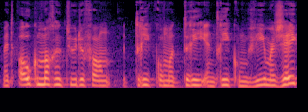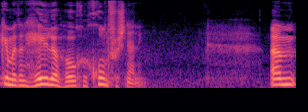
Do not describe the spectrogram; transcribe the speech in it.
met ook een magnitude van 3,3 en 3,4, maar zeker met een hele hoge grondversnelling. Um,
